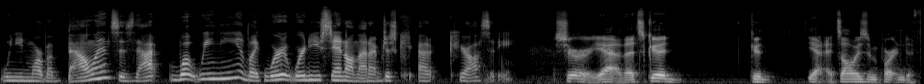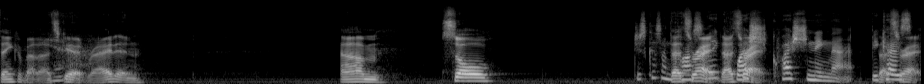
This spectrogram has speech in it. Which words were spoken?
we need more of a balance? Is that what we need? Like where where do you stand on that? I'm just out of curiosity. Sure. Yeah. That's good. Good. Yeah. It's always important to think about. That's Yeah. good. Right. And, um, so just because I'm That's constantly right, ques- right. questioning that because right.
